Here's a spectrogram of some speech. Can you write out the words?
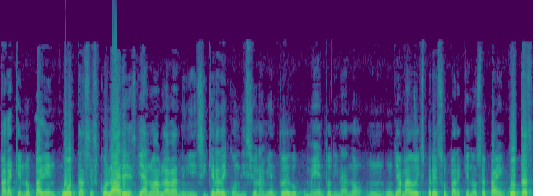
para que no paguen cuotas escolares, ya no hablaba ni siquiera de condicionamiento de documentos ni nada, no, un, un llamado expreso para que no se paguen cuotas.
